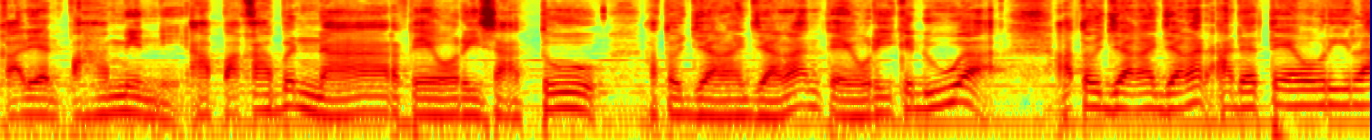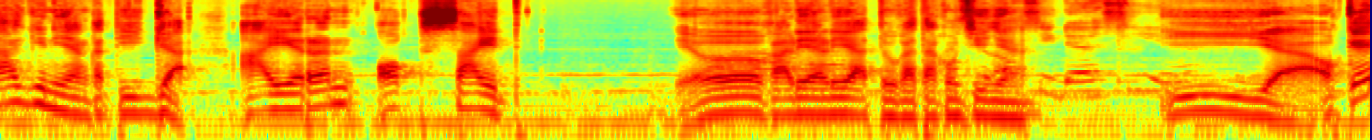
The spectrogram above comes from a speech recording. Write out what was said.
Kalian pahamin nih Apakah benar teori satu Atau jangan-jangan teori kedua Atau jangan-jangan ada teori lagi nih yang ketiga Iron Oxide Yo kalian lihat tuh kata kuncinya ya. Iya, oke.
